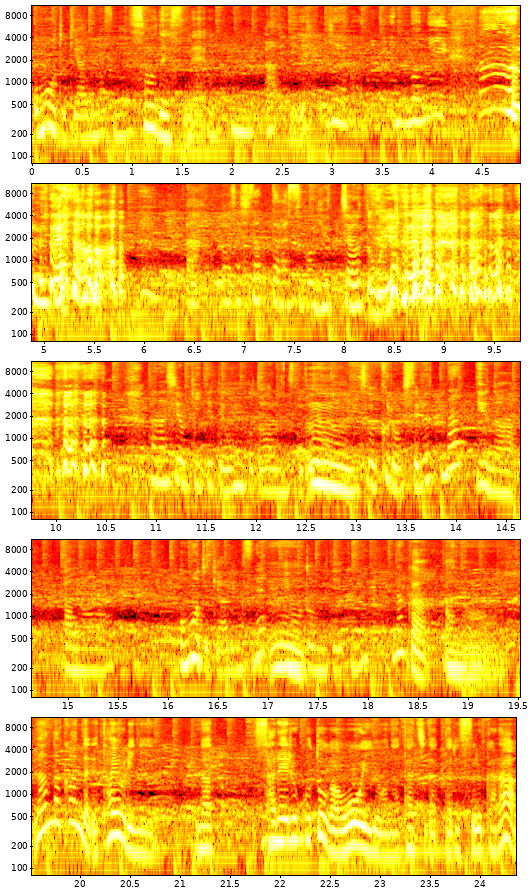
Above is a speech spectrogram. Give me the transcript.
と思う時ありますね。そうですねうん、あいえ言えばいいのにうんみたいなあ私だったらすごい言っちゃうと思いながら話を聞いてて思うことがあるんですけど、うんでもすごい苦労してるなっていうのはあの思う時はありますね、うん妹を見ていてね。なんかあのなんだかんだで頼りになされることが多いようなたちだったりするから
